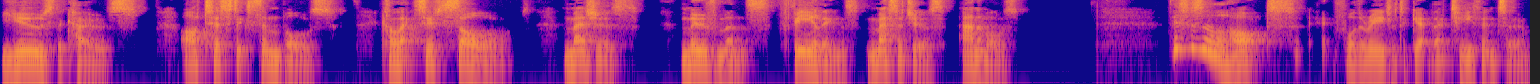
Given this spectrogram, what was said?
use the codes, artistic symbols, collective souls, measures, movements, feelings, messages, animals. This is a lot for the reader to get their teeth into.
